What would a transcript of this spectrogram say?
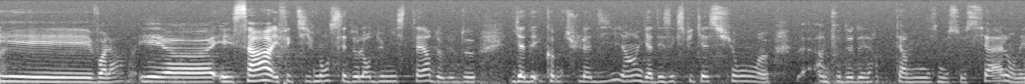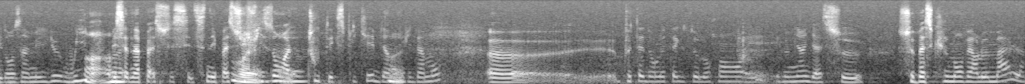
Et voilà. Euh, et, ça, effectivement, c'est de l'ordre du mystère. De, y a des, comme tu l'as dit, hein, il y a des explications, euh, un peu de déterminisme social. On est dans un milieu, oui, ah, mais ça pas, ce n'est pas suffisant à tout expliquer, bien évidemment. Euh, peut-être dans le texte de Laurent et, le mien, il y a ce, ce basculement vers le mal,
